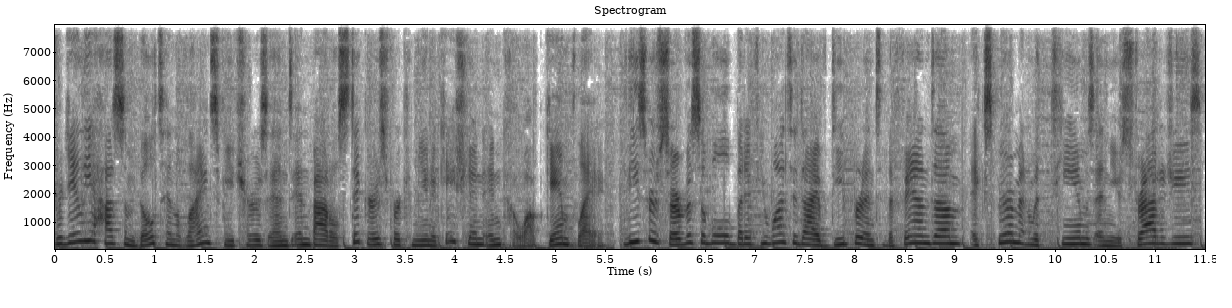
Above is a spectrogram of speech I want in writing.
Dragalia has some built-in alliance features and in-battle stickers for communication in co-op gameplay. These are serviceable, but if you want to dive deeper into the fandom, experiment with teams and new strategies,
